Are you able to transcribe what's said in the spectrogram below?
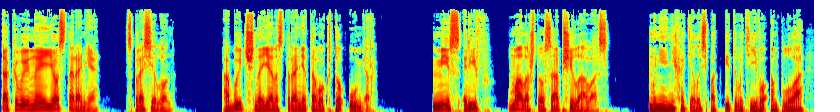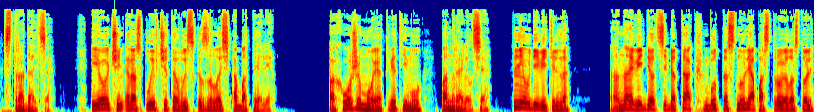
«Так вы на ее стороне?» — спросил он. «Обычно я на стороне того, кто умер. Мисс Риф мало что сообщила о вас. Мне не хотелось подпитывать его амплуа страдальца. И очень расплывчато высказалась об отеле. Похоже, мой ответ ему понравился. Неудивительно. Она ведет себя так, будто с нуля построила столь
